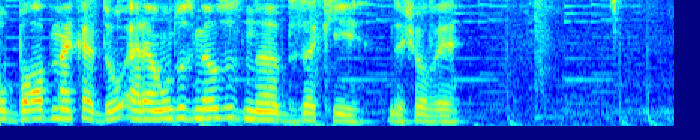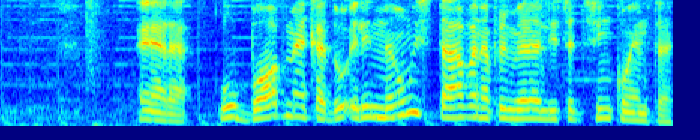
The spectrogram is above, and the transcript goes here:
O Bob McAdoo era um dos meus snubs aqui, deixa eu ver. Era, o Bob McAdoo, ele não estava na primeira lista de 50.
